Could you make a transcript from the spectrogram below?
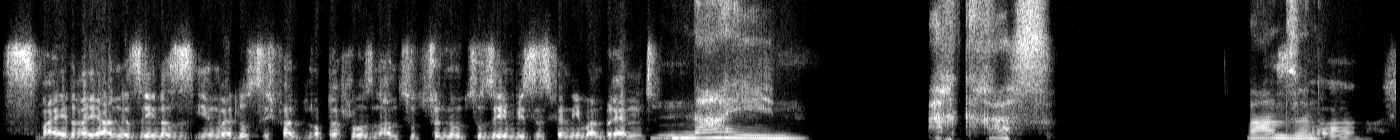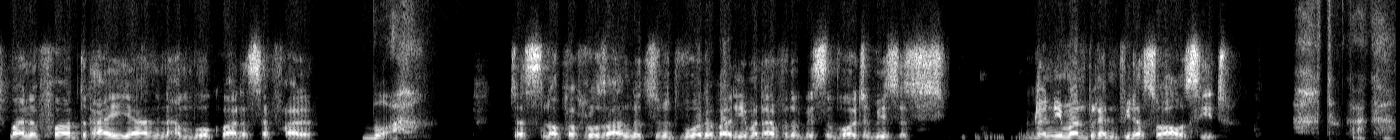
zwei, drei Jahren gesehen, dass es irgendwer lustig fand, einen Obdachlosen anzuzünden, um zu sehen, wie es ist, wenn jemand brennt. Nein. Ach, krass. Wahnsinn. War, ich meine, vor drei Jahren in Hamburg war das der Fall. Boah. Dass ein Obdachloser angezündet wurde, weil jemand einfach nur wissen wollte, wie es ist, wenn jemand brennt, wie das so aussieht. Ach du Kacke.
